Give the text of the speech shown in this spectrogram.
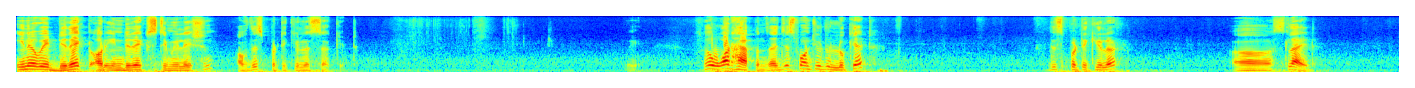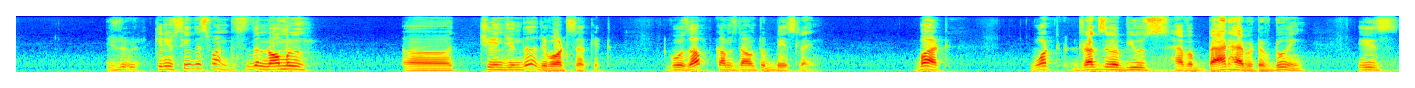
in a way direct or indirect stimulation of this particular circuit. So, what happens? I just want you to look at this particular uh, slide. Can you see this one? This is the normal uh, change in the reward circuit, goes up, comes down to baseline. But what drugs of abuse have a bad habit of doing is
